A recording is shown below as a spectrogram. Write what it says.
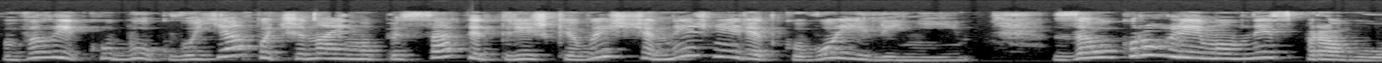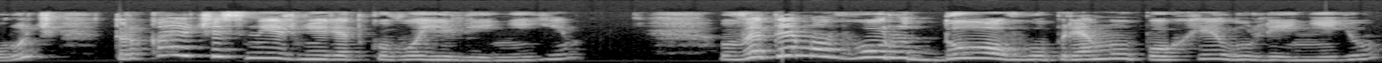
Велику букву Я починаємо писати трішки вище нижньої рядкової лінії. Заокруглюємо вниз праворуч, торкаючись нижньої рядкової лінії. Введемо вгору довгу пряму похилу лінію,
